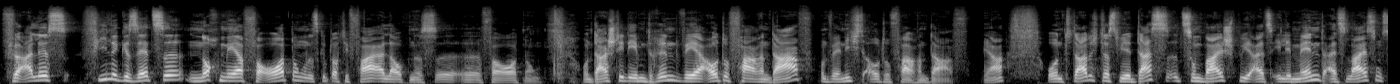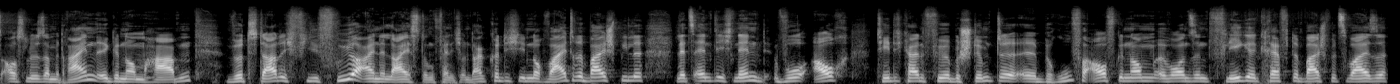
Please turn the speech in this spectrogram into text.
für alles viele Gesetze, noch mehr Verordnungen es gibt auch die Fahrerlaubnisverordnung. Äh, und da steht eben drin, wer Auto fahren darf und wer nicht Auto fahren darf. Ja, und dadurch, dass wir das zum Beispiel als Element, als Leistungsauslöser mit reingenommen haben, wird dadurch viel früher eine Leistung fällig. Und da könnte ich Ihnen noch weitere Beispiele letztendlich nennen, wo auch Tätigkeiten für bestimmte äh, Berufe aufgenommen äh, worden sind, Pflegekräfte beispielsweise,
